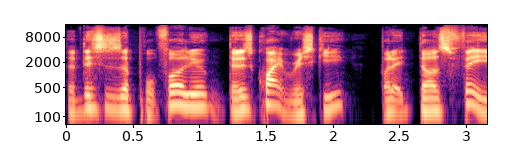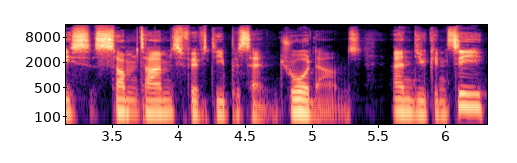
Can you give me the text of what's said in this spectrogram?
that this is a portfolio that is quite risky, but it does face sometimes 50% drawdowns. And you can see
